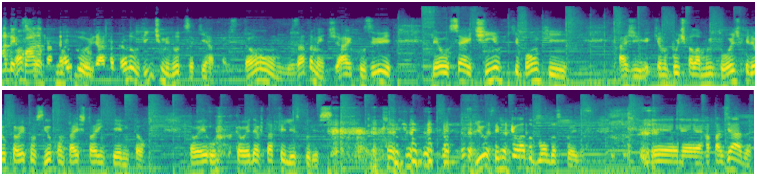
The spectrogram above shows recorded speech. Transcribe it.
adequada. Já, tá dando, já tá dando 20 minutos aqui, rapaz. Então, exatamente. Já, inclusive, deu certinho. Que bom que, que eu não pude falar muito hoje, porque o Cauê conseguiu contar a história inteira, então. Cauê, o Cauê deve estar feliz por isso. Viu? Sempre tem o lado bom das coisas. É, rapaziada,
